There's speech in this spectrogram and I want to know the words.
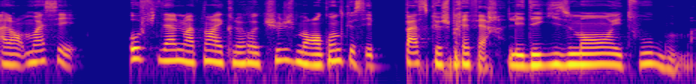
Alors moi c'est au final maintenant avec le recul, je me rends compte que c'est pas ce que je préfère. Les déguisements et tout, bon bah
